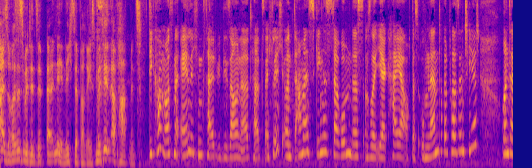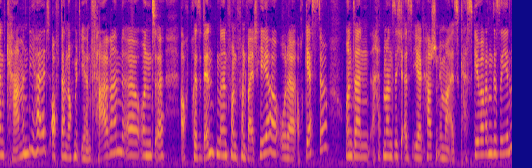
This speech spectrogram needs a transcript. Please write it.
Also, was ist mit den, äh, nee, nicht Separés, mit den Apartments? Die kommen aus einer ähnlichen Zeit wie die Sauna tatsächlich. Und damals ging es darum, dass unsere IRK ja auch das Umland repräsentiert. Und dann kamen die halt oft dann noch mit ihren Fahrern äh, und äh, auch Präsidenten dann von, von weit her oder auch Gäste. Und dann hat man sich als IRK schon immer als Gastgeberin gesehen,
